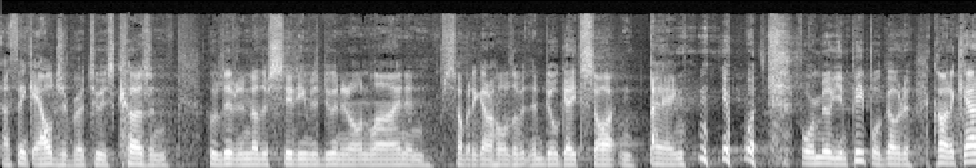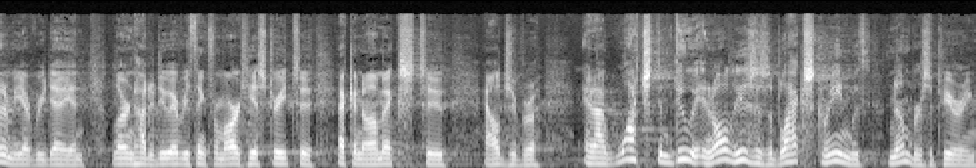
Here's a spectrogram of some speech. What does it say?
I think, algebra to his cousin who lived in another city. He was doing it online, and somebody got a hold of it. And then Bill Gates saw it, and bang, it was four million people go to Khan Academy every day and learn how to do everything from art history to economics to algebra. And I watched them do it, and all it is is a black screen with numbers appearing.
